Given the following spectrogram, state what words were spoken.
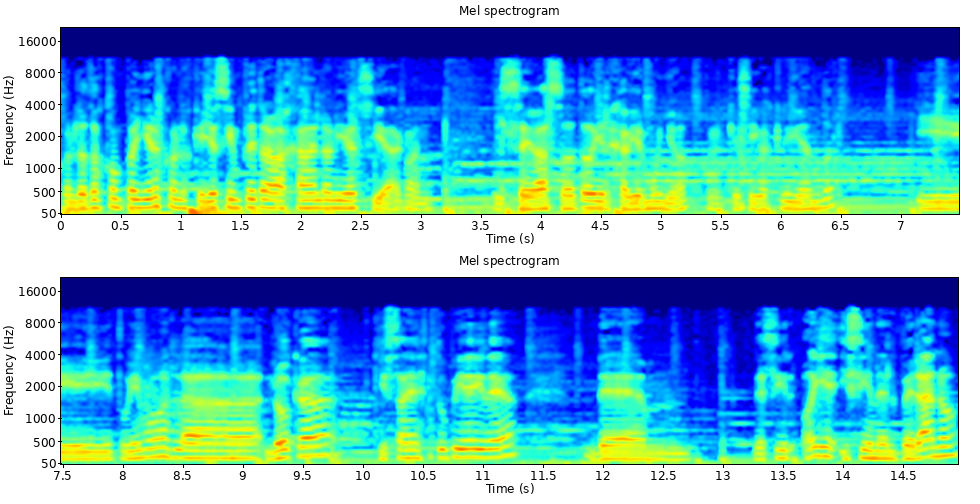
con los dos compañeros con los que yo siempre trabajaba en la universidad, con el Seba Soto y el Javier Muñoz, con el que sigo escribiendo. Y tuvimos la loca, quizás estúpida idea de mm, decir, oye, ¿y si en el verano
